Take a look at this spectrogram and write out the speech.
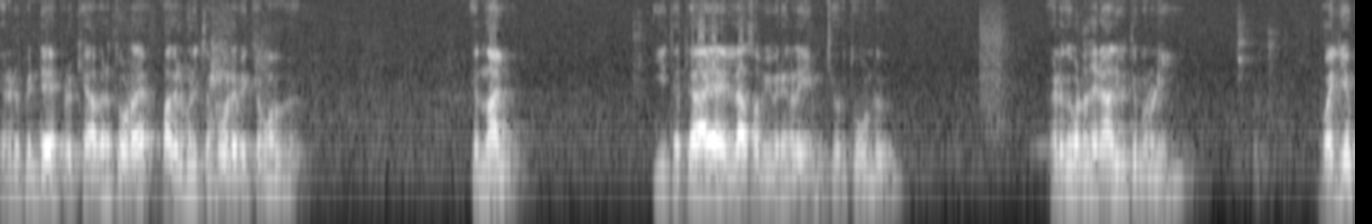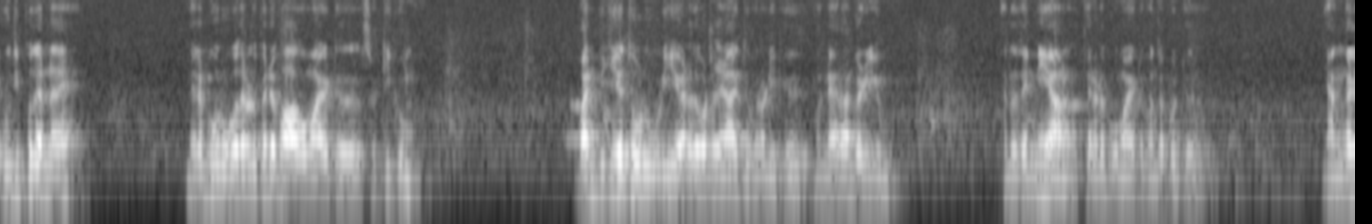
തിരഞ്ഞെടുപ്പിന്റെ പ്രഖ്യാപനത്തോടെ പകൽ വെളിച്ചം പോലെ വ്യക്തമാകുക എന്നാൽ ഈ തെറ്റായ എല്ലാ സമീപനങ്ങളെയും ചേർത്തുകൊണ്ട് ഇടതുപക്ഷ ജനാധിപത്യ മുന്നണി വലിയ കുതിപ്പ് തന്നെ നിലമ്പൂർ ഉപതെരഞ്ഞെടുപ്പിന്റെ ഭാഗമായിട്ട് സൃഷ്ടിക്കും. വൻ വിജയത്തോടുകൂടി ഇടതുപക്ഷ ജനാധിപത്യ മുന്നണിക്ക് മുന്നേറാൻ കഴിയും എന്ന് തന്നെയാണ് തിരഞ്ഞെടുപ്പുമായിട്ട് ബന്ധപ്പെട്ട് ഞങ്ങൾ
